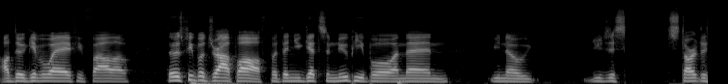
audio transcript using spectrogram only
I'll do a giveaway if you follow. Those people drop off, but then you get some new people and then, you know, you just start to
